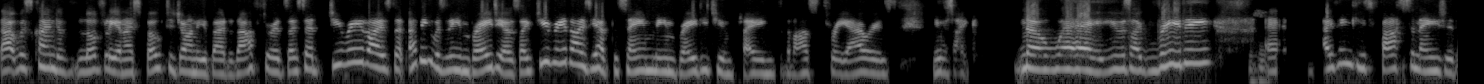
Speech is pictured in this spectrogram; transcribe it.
that was kind of lovely. And I spoke to Johnny about it afterwards. I said, Do you realize that? I think it was Liam Brady. I was like, Do you realize you have the same Liam Brady tune playing for the last three hours? He was like, No way. He was like, Really? Mm-hmm. I think he's fascinated.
